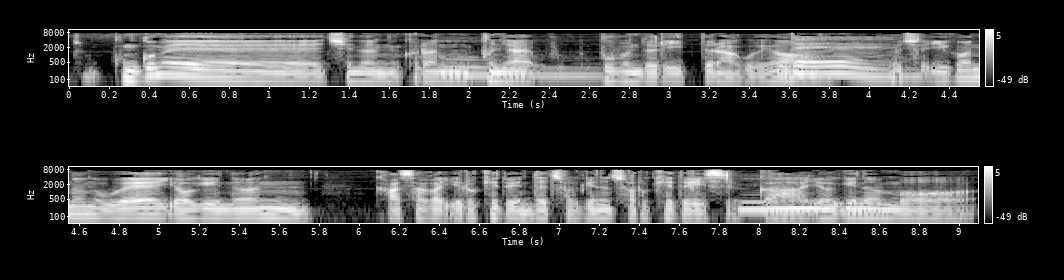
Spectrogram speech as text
좀 궁금해지는 그런 어. 분야 부분들이 있더라고요. 네. 그래서 이거는 왜 여기는 가사가 이렇게 돼 있는데 저기는 저렇게 돼 있을까? 음. 여기는 뭐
